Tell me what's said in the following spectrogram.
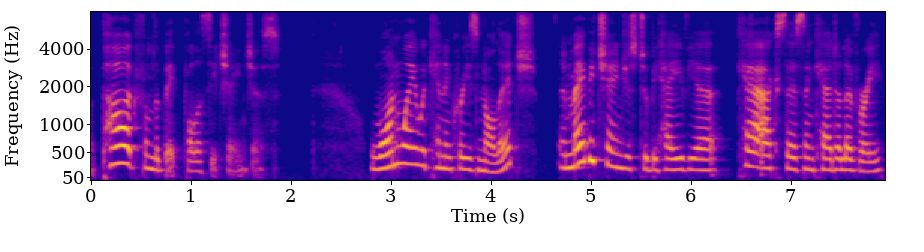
apart from the big policy changes? One way we can increase knowledge, and maybe changes to behavior, care access, and care delivery,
